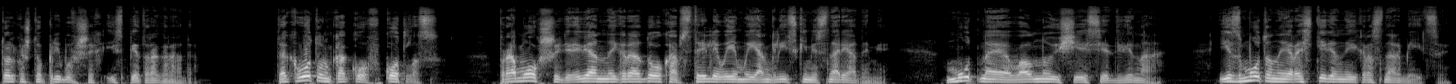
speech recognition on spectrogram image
только что прибывших из Петрограда. Так вот он каков, Котлас. Промокший деревянный городок, обстреливаемый английскими снарядами. Мутная, волнующаяся двина. Измотанные, растерянные красноармейцы.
